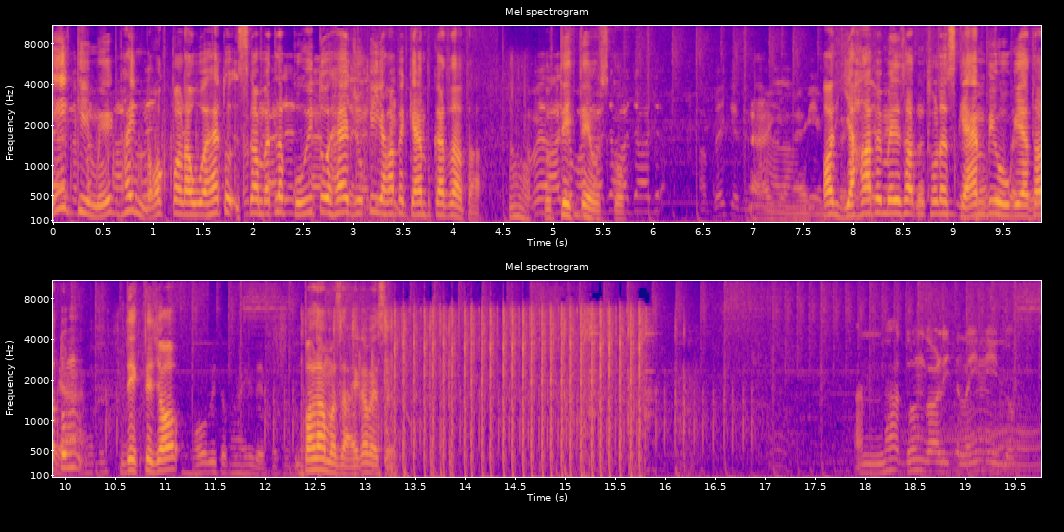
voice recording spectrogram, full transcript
एक टीममेट भाई नॉक पड़ा हुआ है तो इसका मतलब कोई तो है जो कि यहाँ पे कैंप कर रहा था। तो देखते हैं उसको। और यहाँ पे मेरे साथ में थोड़ा स्कैम भी हो गया था तुम देखते जाओ। वो भी तो भाई देखो। बड़ा मज़ा आएगा वैसे। अंधाधुन गाड़ी चलाई नहीं लोग।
